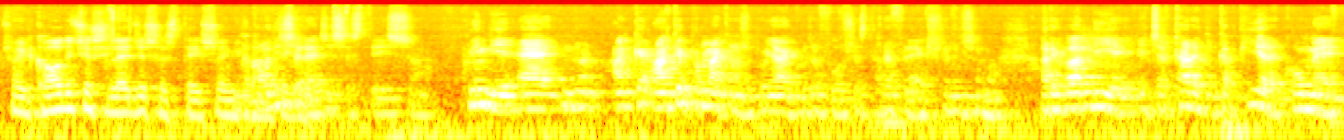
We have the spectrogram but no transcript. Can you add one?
Cioè il codice si legge se stesso in il pratica. Il codice legge se stesso. Quindi è, anche, anche, per me che non sapevo neanche cosa fosse questa reflection, insomma, arrivare lì e, e, cercare di capire come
